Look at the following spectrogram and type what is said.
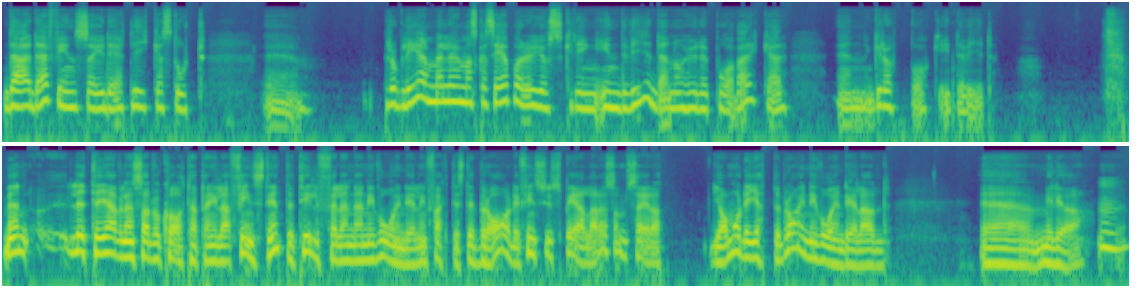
där det finns så är det ett lika stort eh, problem eller hur man ska se på det just kring individen och hur det påverkar en grupp och individ. Men lite djävulens advokat här Pernilla, finns det inte tillfällen där nivåindelning faktiskt är bra? Det finns ju spelare som säger att jag mådde jättebra i nivåindelad eh, miljö. Mm.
